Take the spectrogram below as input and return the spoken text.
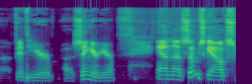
uh, fifth year, uh, senior year. And uh, some scouts,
